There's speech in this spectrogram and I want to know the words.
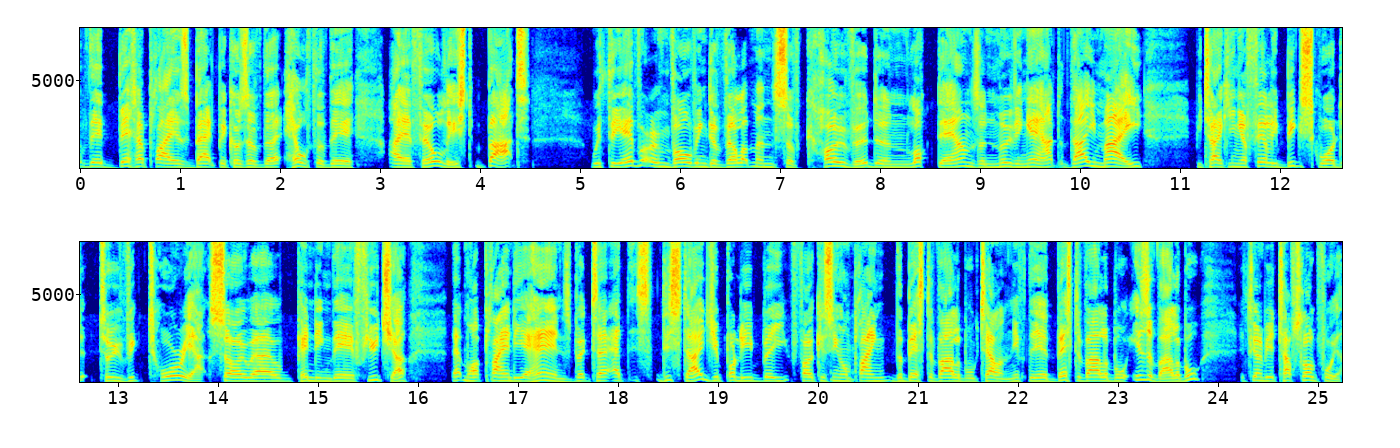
their better players back because of the health of their AFL list, but with the ever evolving developments of COVID and lockdowns and moving out, they may be taking a fairly big squad to Victoria. So, uh, pending their future, that might play into your hands. But uh, at this, this, stage, you'd probably be focusing on playing the best available talent. And if their best available is available, it's going to be a tough slog for you.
